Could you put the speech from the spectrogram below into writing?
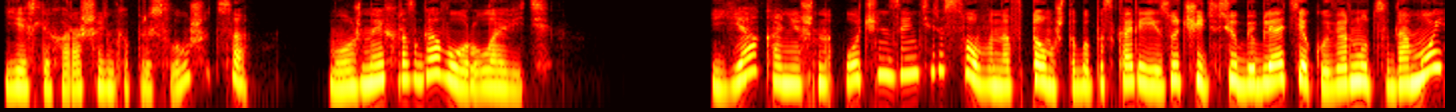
Если хорошенько прислушаться, можно их разговор уловить. Я, конечно, очень заинтересована в том, чтобы поскорее изучить всю библиотеку и вернуться домой,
